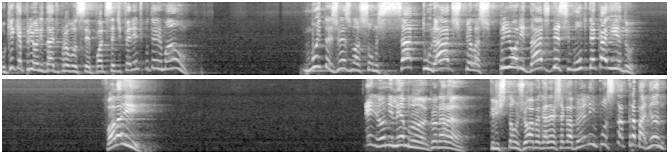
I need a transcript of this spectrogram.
O que é prioridade para você? Pode ser diferente para o teu irmão. Muitas vezes nós somos saturados pelas prioridades desse mundo decaído. Fala aí. Eu me lembro quando eu era cristão jovem, a galera chegava para mim, você está trabalhando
